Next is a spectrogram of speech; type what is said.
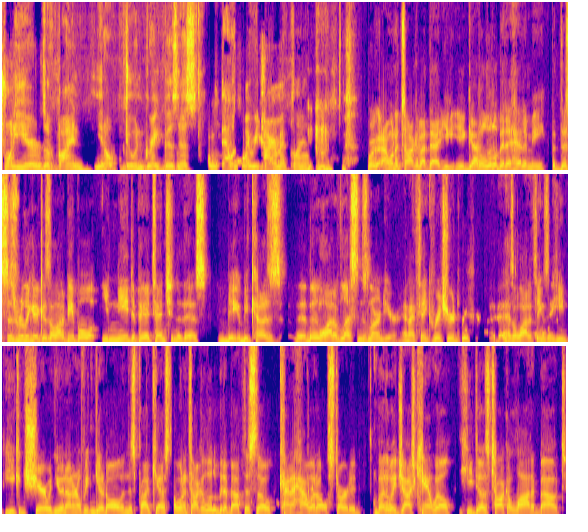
20 years of buying, you know, doing great business. That was my retirement plan. well, I want to talk about that. You, you got a little bit ahead of me, but this is really good because a lot of people, you need to pay attention to this because there are a lot of lessons learned here. And I think Richard has a lot of things that he, he can share with you. And I don't know if we can get it all in this podcast. I want to talk a little bit about this, though, kind of how it all started. By the way, Josh Cantwell, he does talk a lot about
